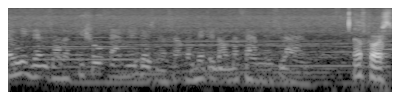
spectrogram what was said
Only those on official family business are permitted on the family's land. Of course.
